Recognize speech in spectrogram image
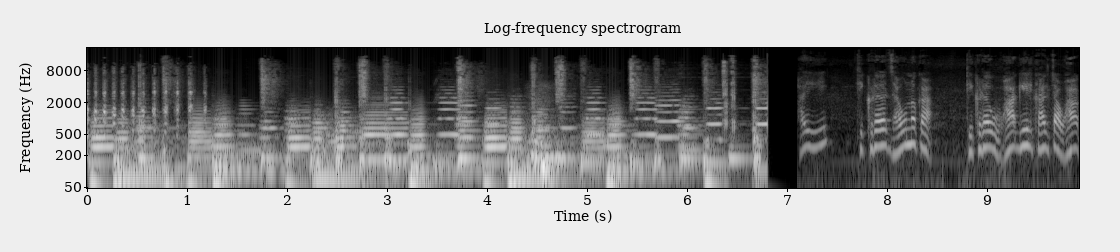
आई तिकडे जाऊ नका. तिकडे वाघ येईल खालचा वाघ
